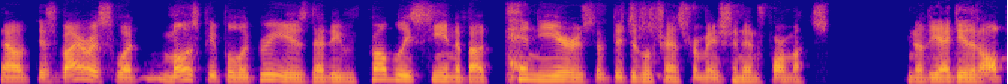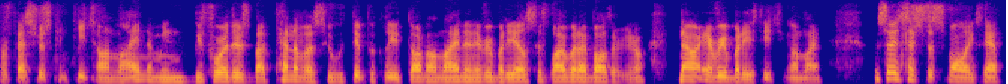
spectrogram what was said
Now, this virus, what most people agree is that we've probably seen about 10 years of digital transformation in four months. You know, the idea that all professors can teach online. I mean, before there's about 10 of us who typically taught online and everybody else says, why would I bother? You know, now everybody's teaching online. So it's just a small example.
